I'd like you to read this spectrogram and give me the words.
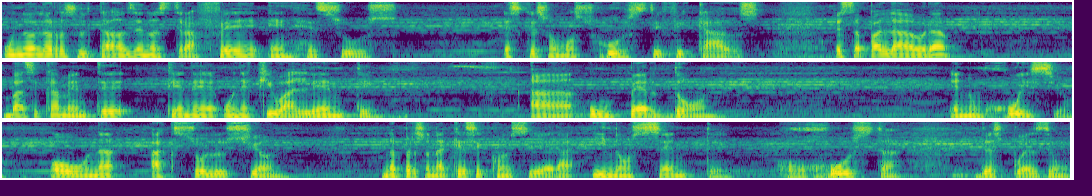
Uno de los resultados de nuestra fe en Jesús es que somos justificados. Esta palabra básicamente tiene un equivalente a un perdón en un juicio o una absolución. Una persona que se considera inocente o justa después de un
